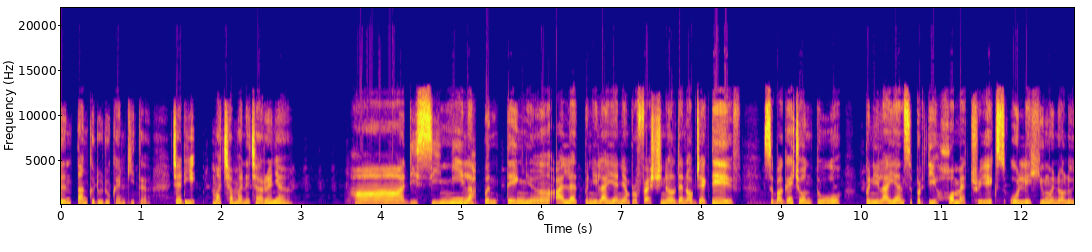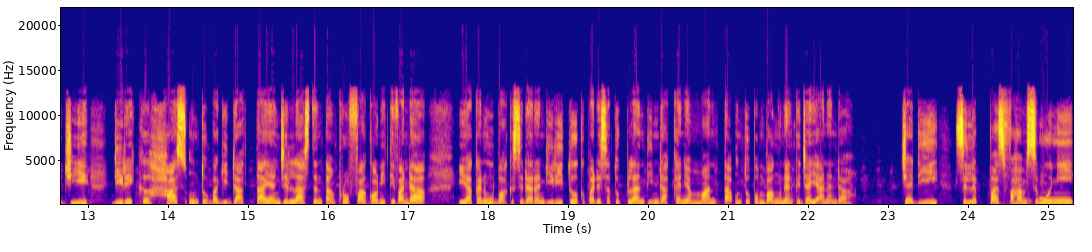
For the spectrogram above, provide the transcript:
tentang kedudukan kita. Jadi, macam mana caranya? Ha, di sinilah pentingnya alat penilaian yang profesional dan objektif. Sebagai contoh, penilaian seperti Hometrics oleh Humanology direka khas untuk bagi data yang jelas tentang profil kognitif anda. Ia akan ubah kesedaran diri itu kepada satu pelan tindakan yang mantap untuk pembangunan kejayaan anda. Jadi, selepas faham semua ni,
